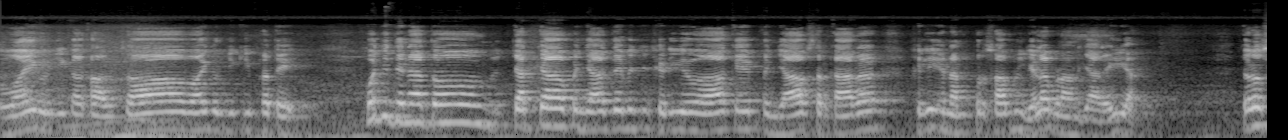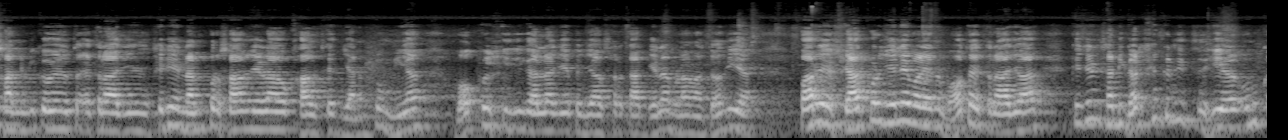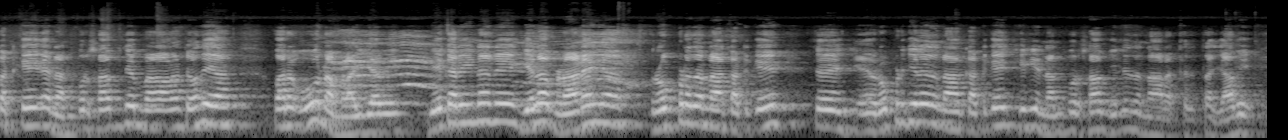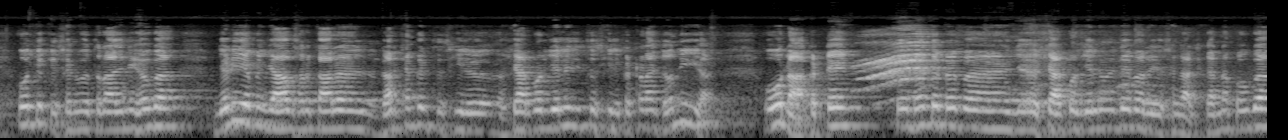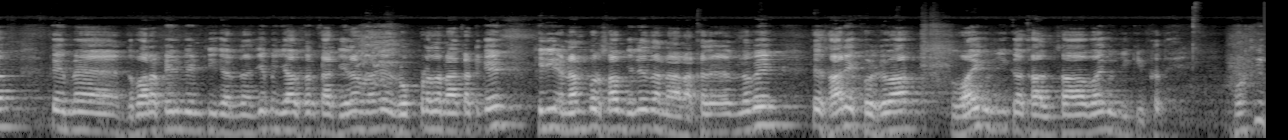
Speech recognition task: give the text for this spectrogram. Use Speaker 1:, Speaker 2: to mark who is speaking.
Speaker 1: ਵਾਹਿਗੁਰੂ ਜੀ ਕਾ ਖਾਲਸਾ ਵਾਹਿਗੁਰੂ ਜੀ ਕੀ ਫਤਿਹ। ਕੁਝ ਦਿਨਾਂ ਤੋਂ ਚਰਚਾ ਪੰਜਾਬ ਦੇ ਵਿੱਚ ਛਿੜੀ ਹੋ ਆ ਕਿ ਪੰਜਾਬ ਸਰਕਾਰ ਸ੍ਰੀ ਅਨੰਦਪੁਰ ਸਾਹਿਬ ਨੂੰ ਜ਼ਿਲ੍ਹਾ ਬਣਾਉਣ ਜਾ ਰਹੀ ਆ। ਚਲੋ ਸਾਨੂੰ ਵੀ ਕੋਈ ਇਤਰਾਜ਼ ਨਹੀਂ ਸ੍ਰੀ ਅਨੰਦਪੁਰ ਸਾਹਿਬ ਜਿਹੜਾ ਉਹ ਖਾਲਸੇ ਜਨਮ ਭੂਮੀ ਆ ਬਹੁਤ ਖੁਸ਼ੀ ਦੀ ਗੱਲ ਆ ਜੇ ਪੰਜਾਬ ਸਰਕਾਰ ਜ਼ਿਲ੍ਹਾ ਬਣਾਉਣਾ ਚਾਹੁੰਦੀ ਆ। ਪਰ ਹੁਸ਼ਿਆਰਪੁਰ ਜ਼ਿਲ੍ਹੇ ਵਾਲਿਆਂ ਨੂੰ ਬਹੁਤ ਇਤਰਾਜ਼ ਆ ਕਿ ਜਿਹੜੀ ਸਾਡੀ ਗੜਸ਼ੰਕਰ ਦੀ ਤਹਿਸੀਲ ਆ, ਉਹਨੂੰ ਕੱਟ ਕੇ ਅਨੰਦਪੁਰ ਸਾਹਿਬ 'ਚ ਬਣਾਉਣਾ ਚਾਹੁੰਦੇ ਆ। ਪਰ ਉਹ ਨਾ ਬਣਾਈ ਜਾਵੇ। ਜੇਕਰ ਇਹਨਾਂ ਨੇ ਜ਼ਿਲ੍ਹਾ ਬਣਾਉਣਾ ਜਾਂ ਰੋਪੜ ਦਾ ਨਾਂ ਕੱਟ ਕੇ ਤੇ ਰੋਪੜ ਜ਼ਿਲ੍ਹੇ ਦਾ ਨਾਂ ਕੱਟ ਕੇ ਸ੍ਰੀ ਅਨੰਦਪੁਰ ਸਾਹਿਬ ਜ਼ਿਲ੍ਹੇ ਦਾ ਨਾਂ ਰੱਖ ਦਿੱਤਾ ਜਾਵੇ ਉਹ 'ਚ ਕਿਸੇ ਨੂੰ ਇਤਰਾਜ਼ ਨਹੀਂ ਹੋਊਗਾ। ਜਿਹੜੀ ਇਹ ਪੰਜਾਬ ਸਰਕਾਰ ਗੜਸ਼ੰਕਰ ਤਹਿਸੀਲ ਹੁਸ਼ਿਆਰਪੁਰ ਜ਼ਿਲ੍ਹੇ ਦੀ ਤਹਿਸੀਲ ਕੱਟਣਾ ਚਾਹੁੰਦੀ ਆ ਉਹ ਨਾ ਕੱਟੇ ਤੇ ਨਹੀਂ ਤੇ ਫਿਰ, ਹੁਸ਼ਿਆਰਪੁਰ ਜ਼ਿਲ੍ਹੇ ਨੂੰ ਇਹਦੇ ਬਾਰੇ ਸੰਘਰਸ਼ ਕਰਨਾ ਪਊਗਾ। ਕਿ ਮੈਂ ਦੁਬਾਰਾ ਫਿਰ ਬੇਨਤੀ ਕਰਦਾ, ਜੇ ਪੰਜਾਬ ਸਰਕਾਰ ਜ਼ਿਲ੍ਹਾ ਬਣਾ ਕੇ ਰੋਪੜ ਦਾ ਨਾਂ ਕੱਟ ਕੇ ਸ੍ਰੀ ਅਨੰਦਪੁਰ ਸਾਹਿਬ ਜ਼ਿਲ੍ਹੇ ਦਾ ਨਾਂ ਰੱਖ ਲਵੇ, ਤੇ ਸਾਰੇ ਖੁਸ਼ ਵਾ। ਵਾਹਿਗੁਰੂ ਜੀ ਕਾ ਖਾਲਸਾ, ਵਾਹਿਗੁਰੂ ਜੀ ਕੀ ਫਤਿਹ। ਹੁਣ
